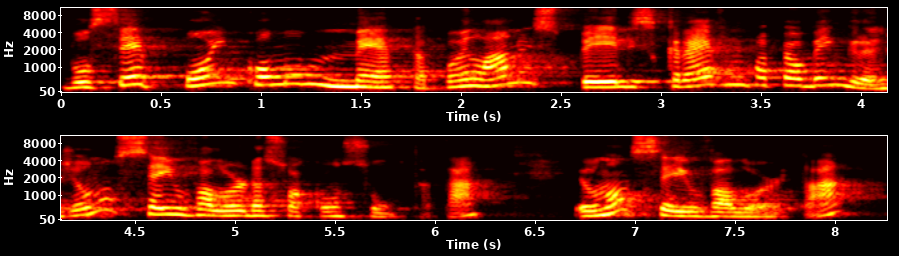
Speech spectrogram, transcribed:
Você põe como meta, põe lá no espelho, escreve num papel bem grande. Eu não sei o valor da sua consulta, tá? Eu não sei o valor, tá?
